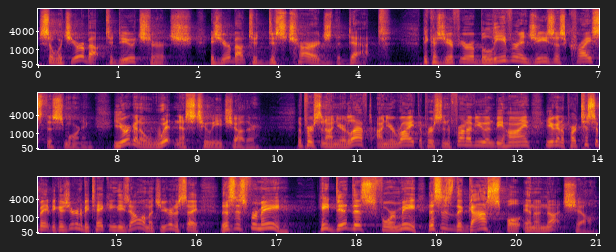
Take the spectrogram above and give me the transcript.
So, what you're about to do, church, is you're about to discharge the debt. Because if you're a believer in Jesus Christ this morning, you're going to witness to each other. The person on your left, on your right, the person in front of you and behind, you're going to participate because you're going to be taking these elements. You're going to say, This is for me. He did this for me. This is the gospel in a nutshell.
